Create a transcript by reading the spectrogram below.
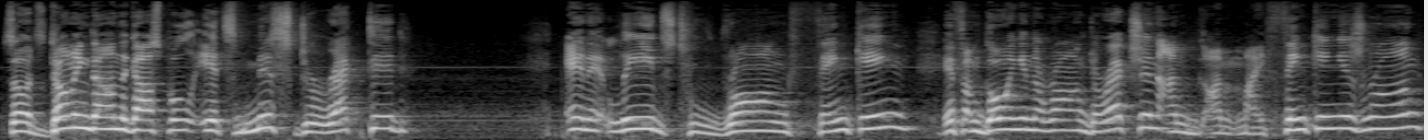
so it's dumbing down the gospel it's misdirected and it leads to wrong thinking. If I'm going in the wrong direction I'm, I'm, my thinking is wrong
